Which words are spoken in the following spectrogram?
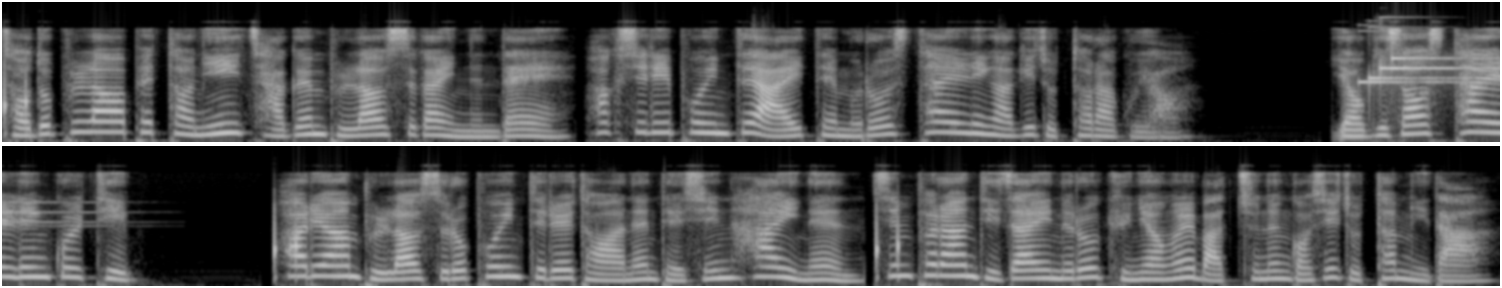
저도 플라워 패턴이 작은 블라우스가 있는데 확실히 포인트 아이템으로 스타일링하기 좋더라고요. 여기서 스타일링 꿀팁. 화려한 블라우스로 포인트를 더하는 대신 하의는 심플한 디자인으로 균형을 맞추는 것이 좋답니다.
